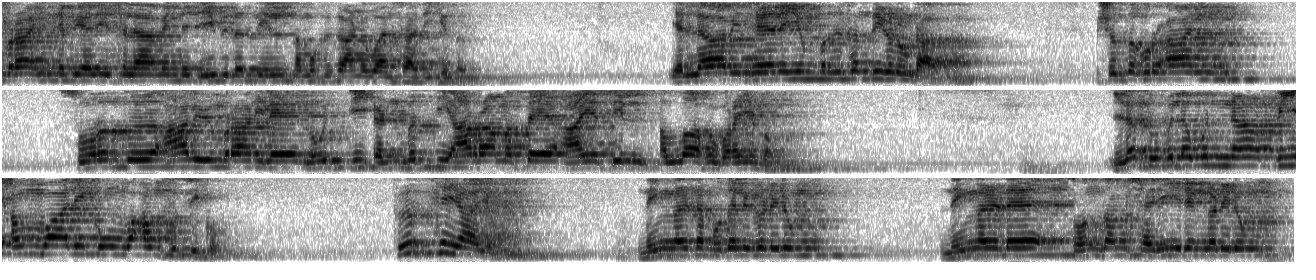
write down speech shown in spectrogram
ഇബ്രാഹിം നബി അലി ഇസ്ലാമിന്റെ ജീവിതത്തിൽ നമുക്ക് കാണുവാൻ സാധിക്കുന്നത്. എല്ലാ വിധേനയും പ്രതിസന്ധികളുണ്ടാകും. വിശുദ്ധ ഖുർആൻ സൂറത്ത് ആലു ഇമ്രാനിലെ നൂറ്റി എൺപത്തി ആറാമത്തെ ആയത്തിൽ അള്ളാഹു പറയുന്നു തീർച്ചയായും നിങ്ങളുടെ മുതലുകളിലും നിങ്ങളുടെ സ്വന്തം ശരീരങ്ങളിലും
